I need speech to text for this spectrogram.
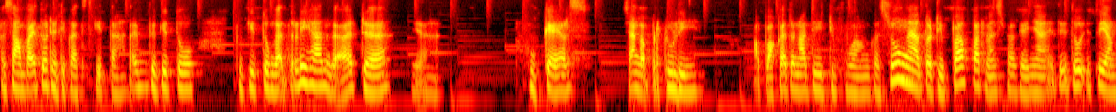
sampah itu ada di dekat kita. Tapi begitu begitu nggak terlihat, nggak ada, ya who cares? saya nggak peduli apakah itu nanti dibuang ke sungai atau dibakar dan sebagainya itu itu itu yang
